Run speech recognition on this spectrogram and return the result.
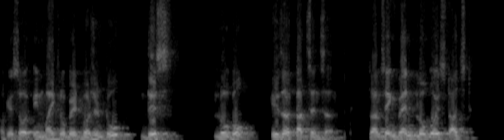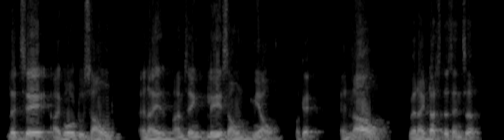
okay, so in microbit version two, this logo is a touch sensor. So I'm saying when logo is touched, let's say I go to sound and I, I'm saying play sound meow, okay. And now when I touch the sensor,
